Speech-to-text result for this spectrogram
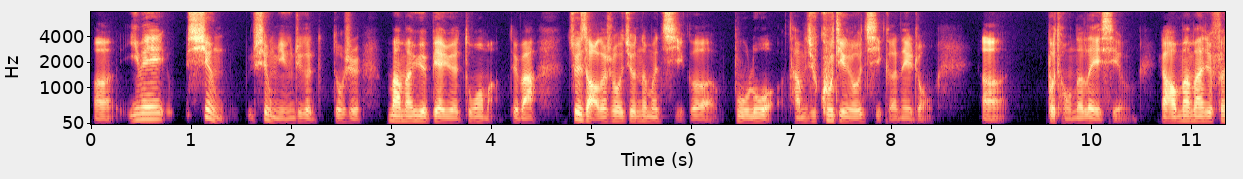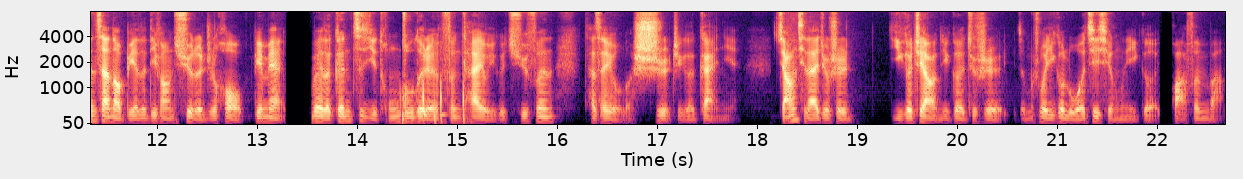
呃，因为姓姓名这个都是慢慢越变越多嘛，对吧？最早的时候就那么几个部落，他们就固定有几个那种呃不同的类型，然后慢慢就分散到别的地方去了之后，变变为了跟自己同族的人分开有一个区分，他才有了氏这个概念。讲起来就是一个这样一个就是怎么说一个逻辑性的一个划分吧，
